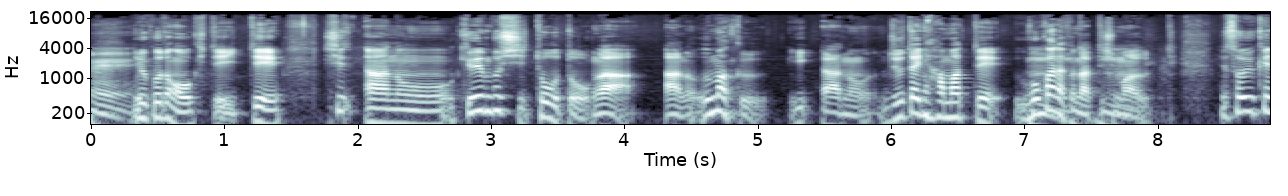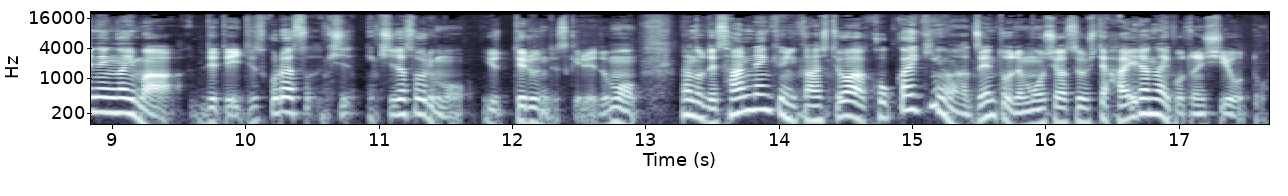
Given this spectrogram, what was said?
いうことが起きていて、ええ、あの救援物資等々があのうまくあの渋滞にはまって動かなくなってしまう、うん、でそういう懸念が今出ていて、これは岸田総理も言ってるんですけれども、なので3連休に関しては、国会議員は全党で申し合わせをして入らないことにしようと。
